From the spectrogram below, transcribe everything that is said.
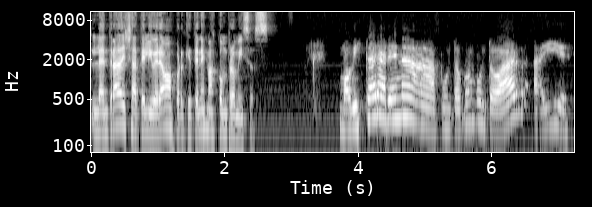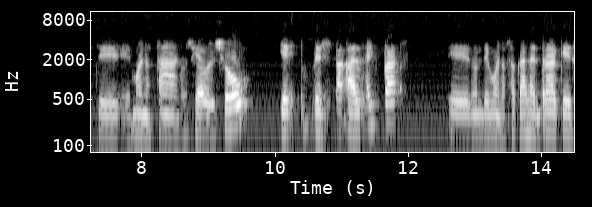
la entrada y ya te liberamos porque tenés más compromisos? movistararena.com.ar, ahí este, bueno, está anunciado el show y ahí al iPad, eh, donde bueno, sacas la entrada que es,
